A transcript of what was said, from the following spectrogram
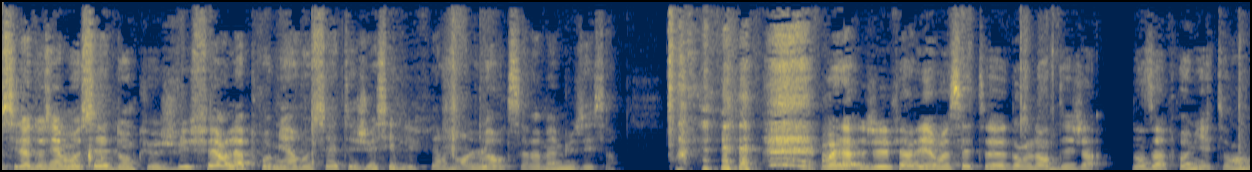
c'est la deuxième recette, donc je vais faire la première recette et je vais essayer de les faire dans l'ordre, ça va m'amuser ça. voilà, je vais faire les recettes dans l'ordre déjà dans un premier temps.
